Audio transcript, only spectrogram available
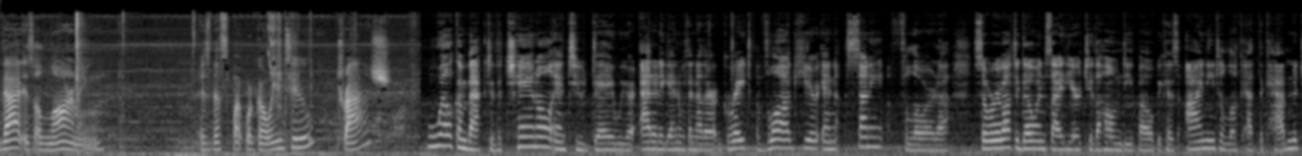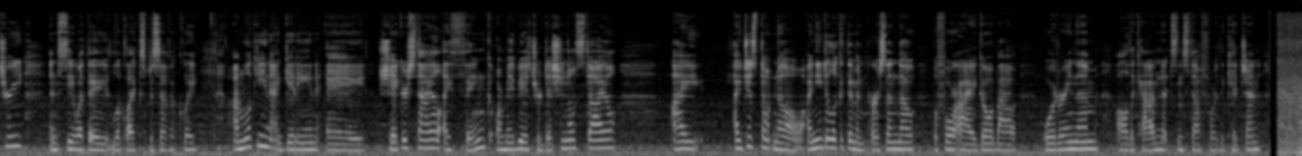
That is alarming. Is this what we're going to? Trash? Welcome back to the channel and today we are at it again with another great vlog here in sunny Florida. So we're about to go inside here to the Home Depot because I need to look at the cabinetry and see what they look like specifically. I'm looking at getting a shaker style, I think, or maybe a traditional style. I I just don't know. I need to look at them in person though before I go about ordering them, all the cabinets and stuff for the kitchen.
